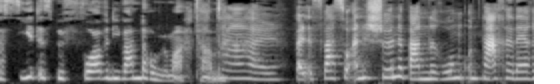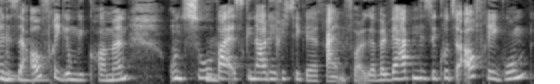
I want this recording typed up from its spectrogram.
passiert ist, bevor wir die Wanderung gemacht haben. Total. Weil es war so eine schöne Wanderung und nachher wäre diese Aufregung gekommen. Und so war es genau die richtige Reihenfolge. Weil wir hatten diese kurze Aufregung.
